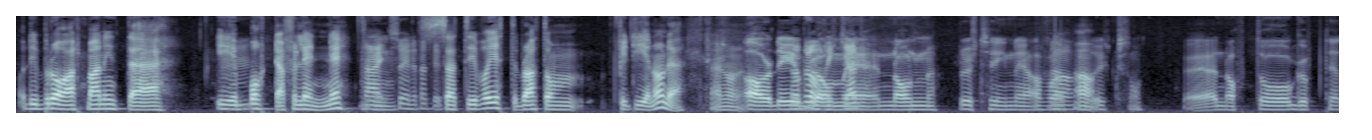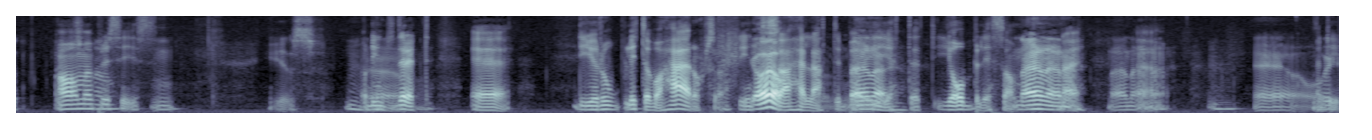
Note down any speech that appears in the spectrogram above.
och det är bra att man inte är Mm. borta för länge. Nej, Mm. så är det faktiskt. Så att det var jättebra att de fick igenom det. Ja, det är bra, bra, med någon rutin i alla fall. Ja. Liksom. Eh, något att gå upp till. Ja men precis. Mm. Yes. Mm. Och det är inte direkt eh, Det är ju roligt att vara här också. Det är inte Ja, ja. så heller att det bara Nej, nej. ett, jobb liksom. Nej, nej, nej. Nej. nej. Mm. Eh, och, Men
